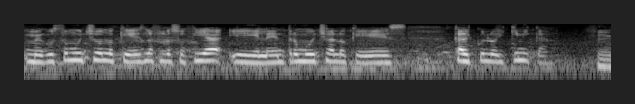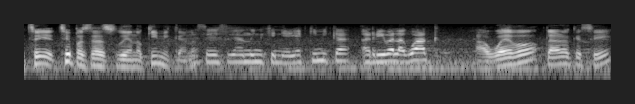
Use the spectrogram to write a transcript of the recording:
Me gusta mucho lo que es la filosofía y le entro mucho a lo que es cálculo y química. Mm, Sí, sí, pues estás estudiando química, ¿no? Estoy estudiando ingeniería química, arriba la UAC. A huevo, claro que sí.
